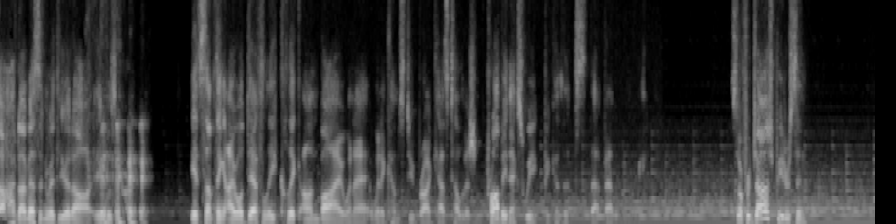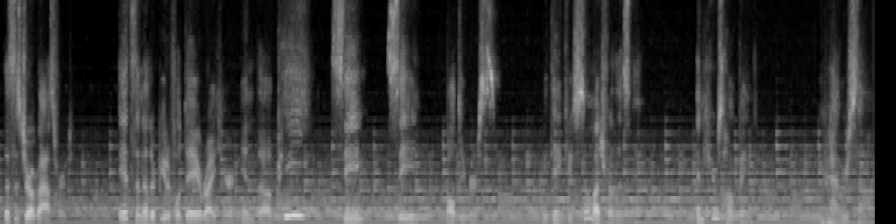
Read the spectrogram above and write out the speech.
No, I'm not messing with you at all. It was. it's something I will definitely click on by when I when it comes to broadcast television. Probably next week because it's that bad of a movie. So for Josh Peterson, this is Gerald Glassford. It's another beautiful day right here in the PCC multiverse. We thank you so much for listening. And here's hoping you have yourself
